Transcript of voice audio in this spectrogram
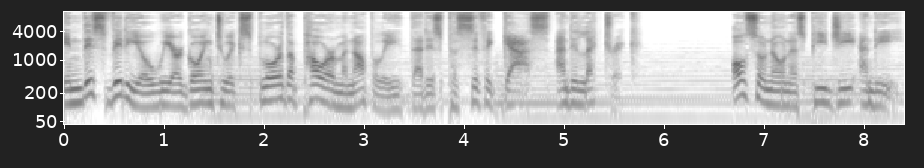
In this video we are going to explore the power monopoly that is Pacific Gas and Electric. Also known as PG&E.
